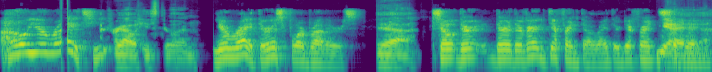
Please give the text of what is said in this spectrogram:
Oh, you're right. He, I forgot what he's doing. You're right. There is four brothers. Yeah. So they're they're they're very different though, right? They're different Yeah, yeah, yeah.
